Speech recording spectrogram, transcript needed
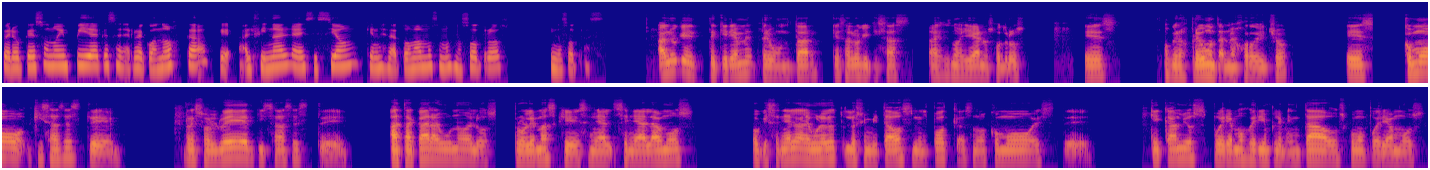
pero que eso no impide que se reconozca que al final la decisión, quienes la tomamos somos nosotros y nosotras. Algo que te quería preguntar, que es algo que quizás a veces nos llega a nosotros, es, o que nos preguntan, mejor dicho, es cómo quizás este, resolver, quizás este, atacar alguno de los problemas que señalamos o que señalan algunos de los invitados en el podcast, ¿no? Cómo, este, qué cambios podríamos ver implementados, cómo podríamos,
